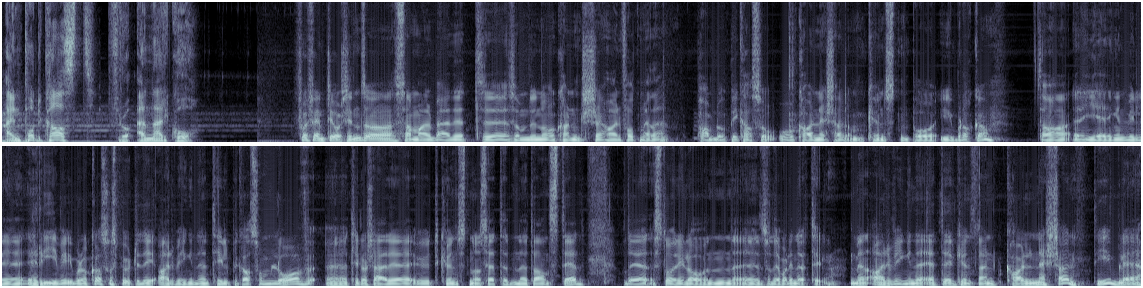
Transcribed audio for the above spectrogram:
En podkast fra NRK. For 50 år siden så samarbeidet, eh, som du nå kanskje har fått med deg, Pablo Picasso og Carl Nesjar om kunsten på Y-blokka. Da regjeringen ville rive Y-blokka, så spurte de arvingene til Picasso om lov eh, til å skjære ut kunsten og sette den et annet sted. Og Det står i loven, eh, så det var de nødt til. Men arvingene etter kunstneren Carl Nesjar, de ble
